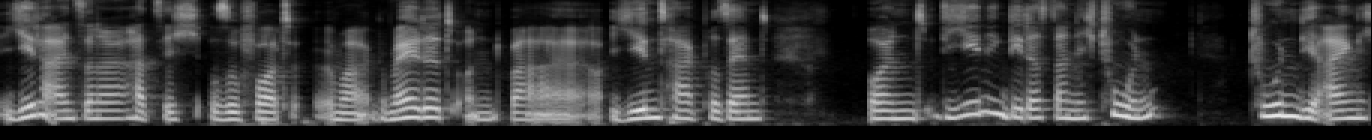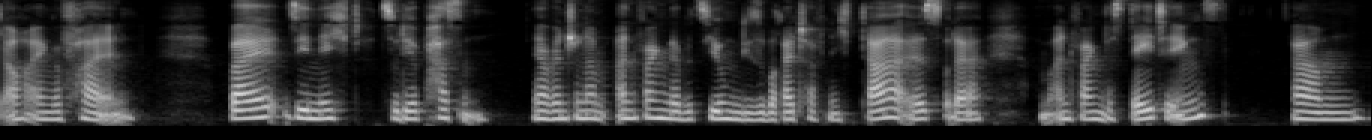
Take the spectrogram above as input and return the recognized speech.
Jeder Einzelne hat sich sofort immer gemeldet und war jeden Tag präsent. Und diejenigen, die das dann nicht tun, tun dir eigentlich auch einen Gefallen, weil sie nicht zu dir passen. Ja, wenn schon am Anfang der Beziehung diese Bereitschaft nicht da ist oder am Anfang des Datings, ähm,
